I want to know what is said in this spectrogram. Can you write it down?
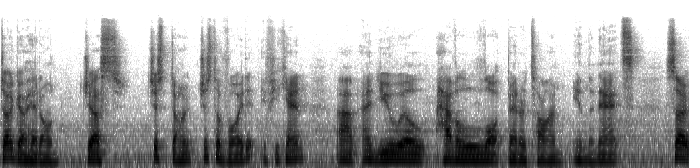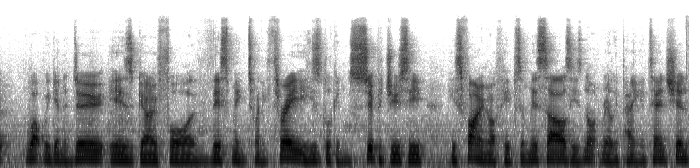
don't go head on. Just just don't. Just avoid it if you can, um, and you will have a lot better time in the Netz. So what we're going to do is go for this MiG-23. He's looking super juicy. He's firing off heaps of missiles. He's not really paying attention.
